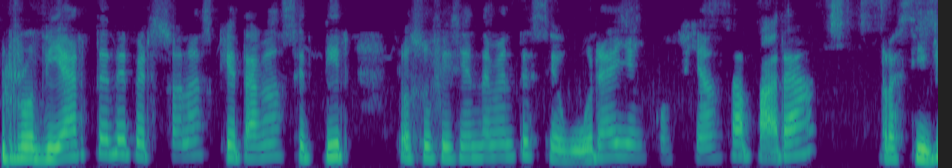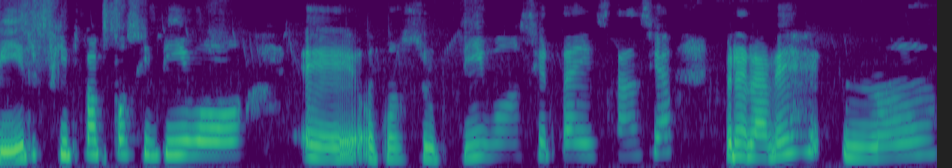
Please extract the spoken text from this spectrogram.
rodearte de personas que te hagan sentir lo suficientemente segura y en confianza para recibir feedback positivo eh, o constructivo en cierta instancia, pero a la vez no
